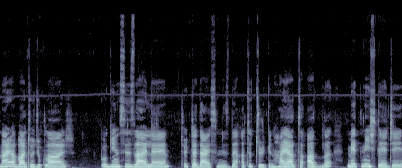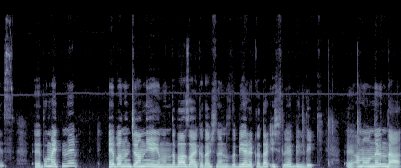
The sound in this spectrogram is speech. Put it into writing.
Merhaba çocuklar. Bugün sizlerle Türkçe dersimizde Atatürk'ün Hayatı adlı metni işleyeceğiz. E, bu metni EBA'nın canlı yayınında bazı arkadaşlarınızla bir yere kadar işleyebildik. E, ama onların da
